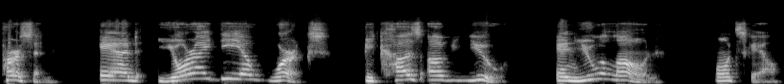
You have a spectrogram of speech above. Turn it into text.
person and your idea works because of you and you alone won't scale.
